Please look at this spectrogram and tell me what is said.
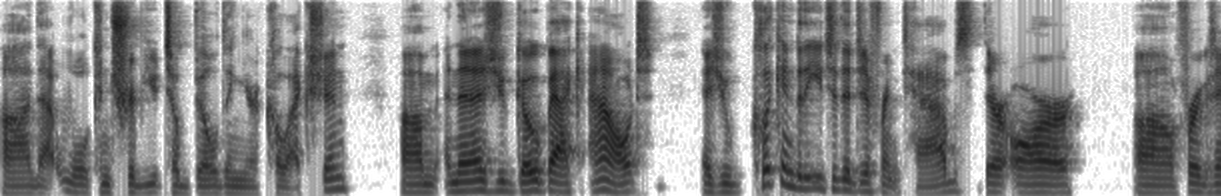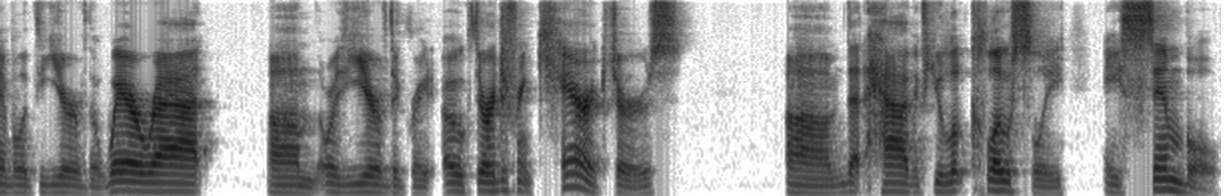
uh, that will contribute to building your collection. Um, and then as you go back out, as you click into each of the different tabs, there are, uh, for example, like the year of the were rat um, or the year of the great oak. There are different characters um, that have, if you look closely, a symbol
